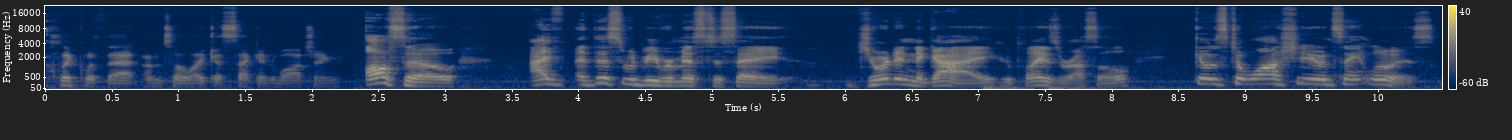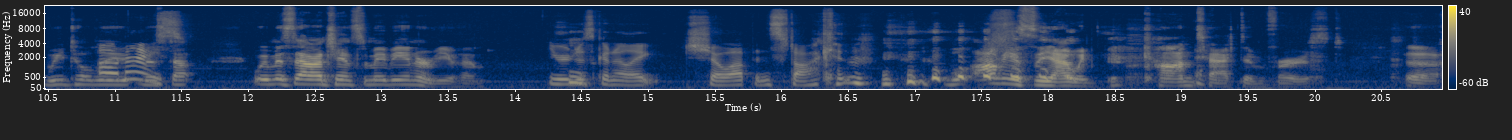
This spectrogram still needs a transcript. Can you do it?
click with that until like a second watching. Also, I this would be remiss to say, Jordan Nagai, who plays Russell, goes to Wash U in St. Louis. We totally Oh, nice. missed out. We missed out on a chance to maybe interview him. You were just gonna like show up and stalk him. Well, obviously, I would contact him first. Ugh.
